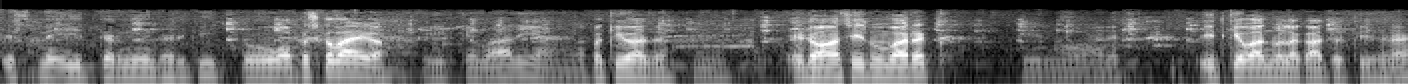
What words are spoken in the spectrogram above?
اس نے عید کرنی ہے گھر کی تو واپس کب آئے گا؟ عید کے بعد ہی آؤں گا۔ پکی بات ہے۔ ایڈوانس عید مبارک۔ عید مبارک۔ عید کے بعد ملاقات ہوتی ہے۔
